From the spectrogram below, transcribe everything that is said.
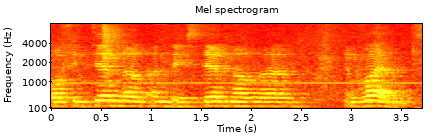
of internal and external uh, environments.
